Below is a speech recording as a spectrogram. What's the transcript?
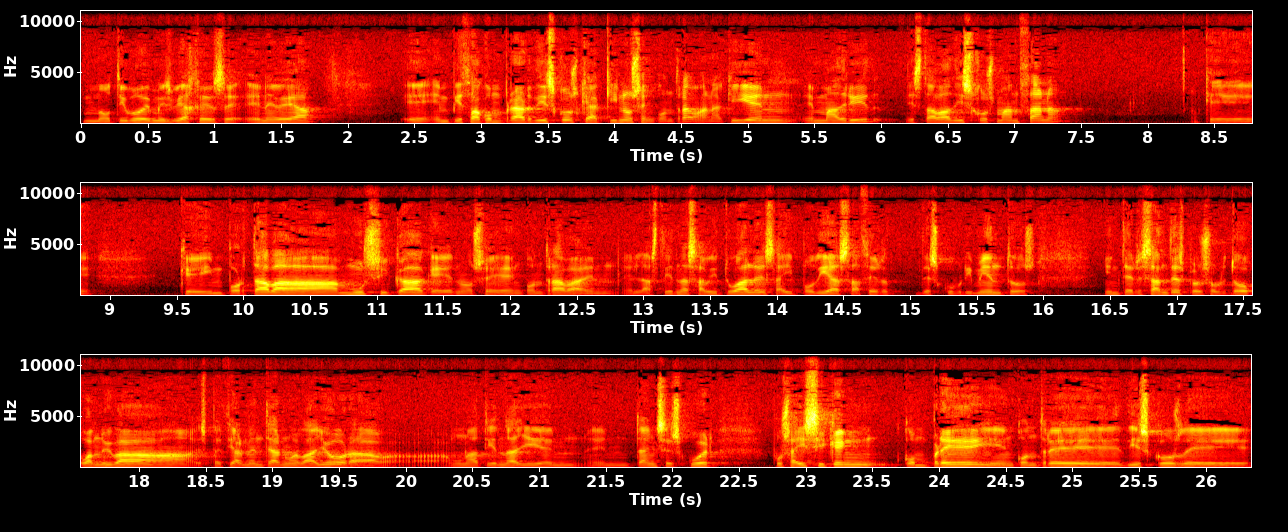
motivo de mis viajes NBA, eh, empiezo a comprar discos que aquí no se encontraban. Aquí en, en Madrid estaba Discos Manzana, que, que, importaba música que no se encontraba en, las tiendas habituales. Ahí podías hacer descubrimientos interesantes, pero sobre todo cuando iba especialmente a Nueva York, a, una tienda allí en, Times Square, pues ahí sí que compré y encontré discos de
